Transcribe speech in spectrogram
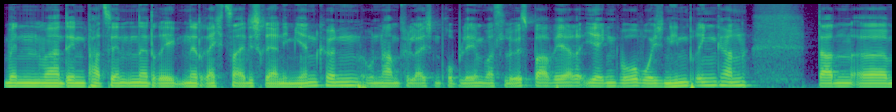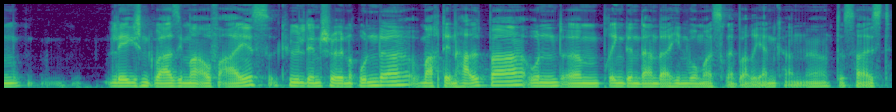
Wenn wir den Patienten nicht, nicht rechtzeitig reanimieren können und haben vielleicht ein Problem, was lösbar wäre, irgendwo, wo ich ihn hinbringen kann, dann ähm, lege ich ihn quasi mal auf Eis, kühl den schön runter, mache den haltbar und ähm, bringe den dann dahin, wo man es reparieren kann. Ja. Das heißt,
